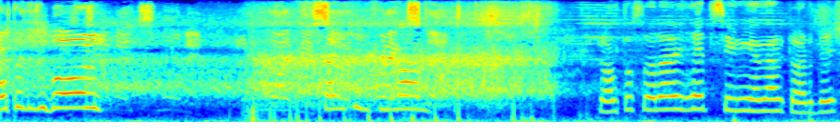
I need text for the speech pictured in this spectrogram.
Altıncı gol. Sen kimsin lan? Galatasaray hep seni yener kardeş.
